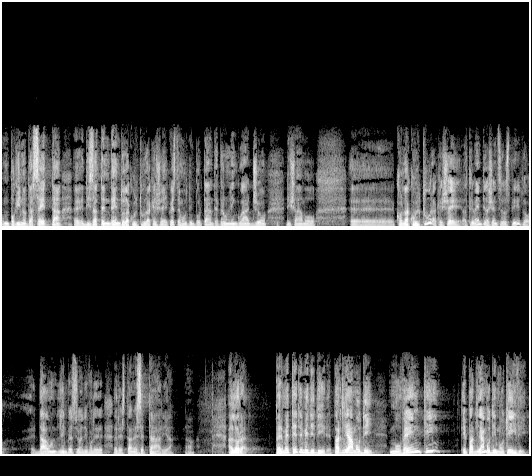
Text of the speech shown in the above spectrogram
un pochino da setta eh, disattendendo la cultura che c'è. Questo è molto importante per un linguaggio, diciamo, eh, con la cultura che c'è, altrimenti la scienza dello spirito eh, dà un, l'impressione di voler restare settaria. No? Allora, Permettetemi di dire, parliamo di moventi e parliamo di motivi.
